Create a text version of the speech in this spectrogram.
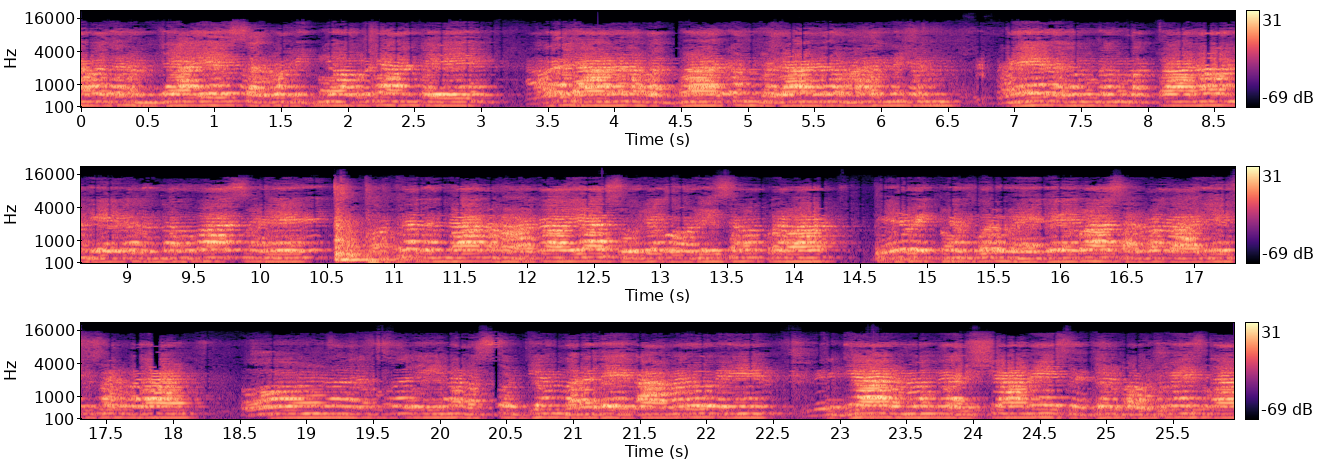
नवतरं ध्याये सर्वविघ्नोपशान्तये अगजानन पद्मार्कं गजाननमहर्निशम् अनेकदन्तम् भक्तानाम् एकदन्तमुपास्महे वक्रतुण्डा महाकाय सूर्यकोटि समप्रभा निर्विघ्नं कुरु मे देव सर्वकार्येषु सर्वदा ॐ सरस्वती नमस्तुभ्यं वरदे कामरूपिणि विद्यारम्भं करिष्यामि सिद्धिर्भवतु मे सदा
